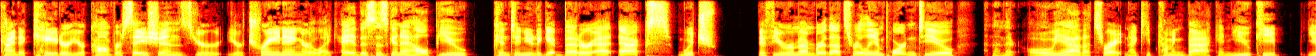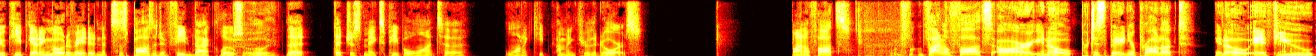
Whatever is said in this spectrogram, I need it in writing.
kind of cater your conversations your your training or like hey this is going to help you continue to get better at x which if you remember that's really important to you. And then they're oh yeah that's right and i keep coming back and you keep you keep getting motivated and it's this positive feedback loop absolutely. that that just makes people want to want to keep coming through the doors. Final thoughts? F- final thoughts are you know participate in your product. You know if you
